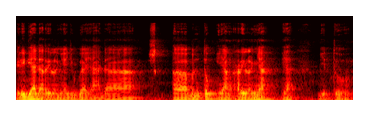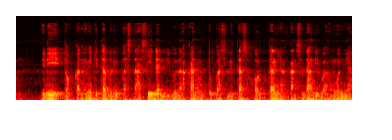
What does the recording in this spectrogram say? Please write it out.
jadi dia ada realnya juga ya ada uh, bentuk yang realnya ya gitu jadi token ini kita berinvestasi dan digunakan untuk fasilitas hotel yang akan sedang dibangunnya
